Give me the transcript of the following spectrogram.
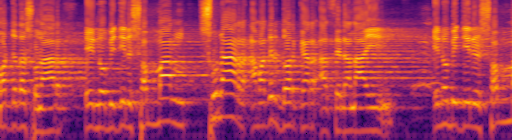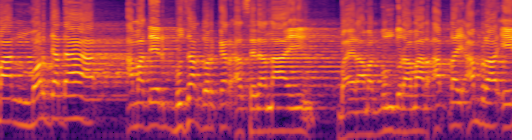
মর্যাদা শোনার, এই নবীজির সম্মান শোনার আমাদের দরকার আছে না নাই? এই নবীজির সম্মান, মর্যাদা আমাদের বোঝার দরকার আছে না নাই? ভাইরা আমার, বন্ধুরা আমার, আপনাই আমরা এই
